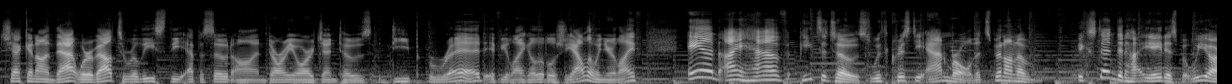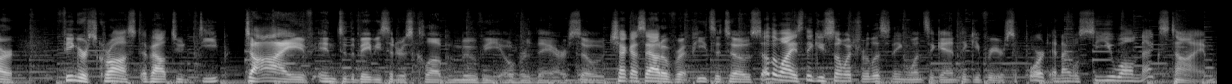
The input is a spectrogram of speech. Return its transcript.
check in on that, we're about to release the episode on Dario Argento's Deep Red, if you like a little giallo in your life. And I have Pizza Toast with Christy Admiral that's been on a extended hiatus, but we are fingers crossed about to deep dive into the Babysitters Club movie over there. So check us out over at Pizza Toast. Otherwise, thank you so much for listening once again. Thank you for your support, and I will see you all next time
